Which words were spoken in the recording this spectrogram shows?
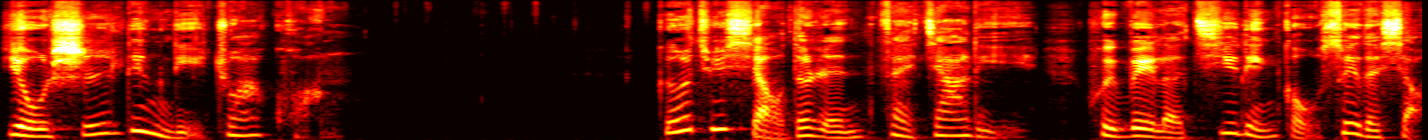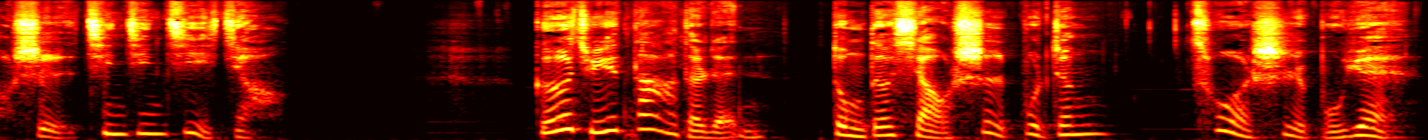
有时令你抓狂。”格局小的人在家里会为了鸡零狗碎的小事斤斤计较；格局大的人懂得小事不争，错事不怨，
